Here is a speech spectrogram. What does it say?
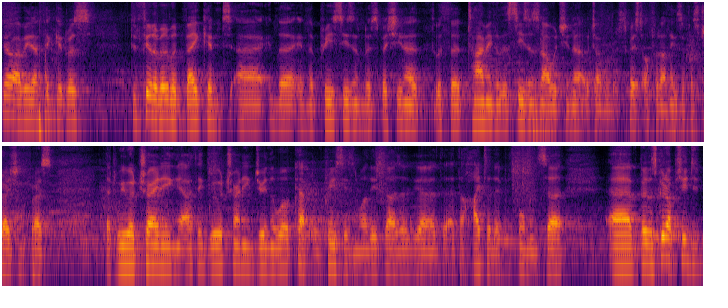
Yeah, I mean, I think it was did feel a little bit vacant uh, in the in the preseason, especially you know with the timing of the seasons now, which you know which I've expressed often. I think is a frustration for us that we were training. I think we were training during the World Cup in preseason, while these guys are you know, at the height of their performance. Uh, but it was a good opportunity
